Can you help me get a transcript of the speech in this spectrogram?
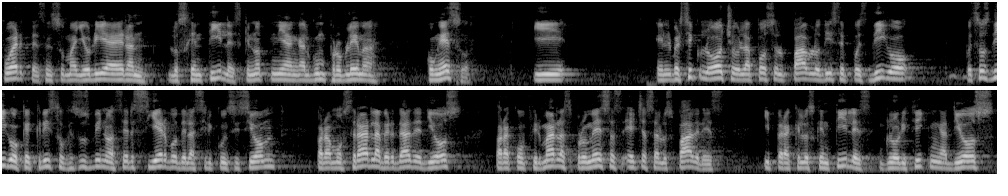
fuertes en su mayoría eran los gentiles que no tenían algún problema con eso. Y en el versículo 8 el apóstol Pablo dice, pues digo, pues os digo que Cristo Jesús vino a ser siervo de la circuncisión para mostrar la verdad de Dios, para confirmar las promesas hechas a los padres y para que los gentiles glorifiquen a Dios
